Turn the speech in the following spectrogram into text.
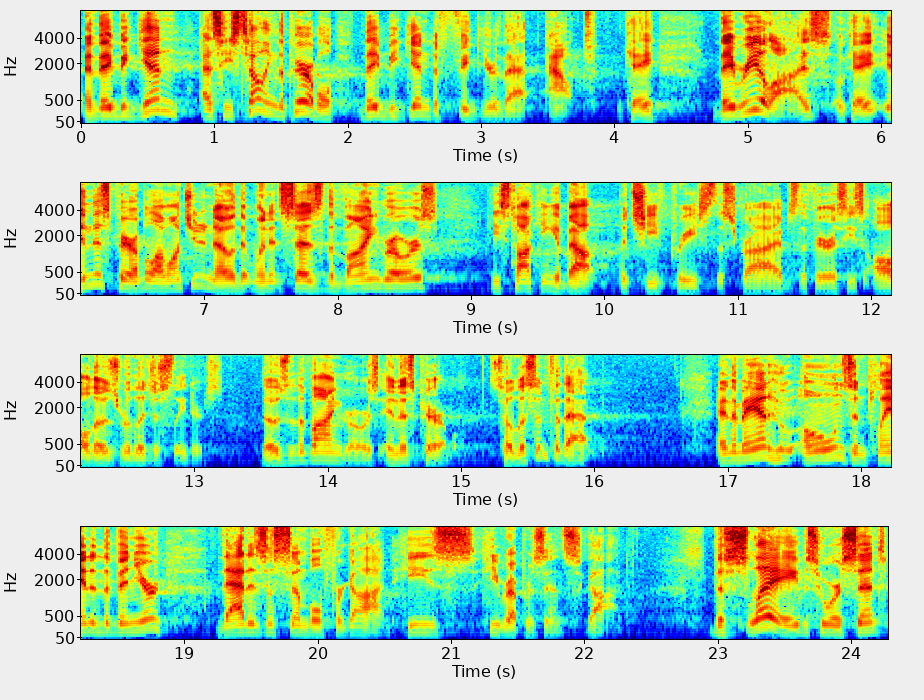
And they begin, as he's telling the parable, they begin to figure that out. Okay? They realize, okay, in this parable, I want you to know that when it says the vine growers, he's talking about the chief priests, the scribes, the Pharisees, all those religious leaders. Those are the vine growers in this parable. So listen for that. And the man who owns and planted the vineyard, that is a symbol for God. He's, he represents God. The slaves who were sent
